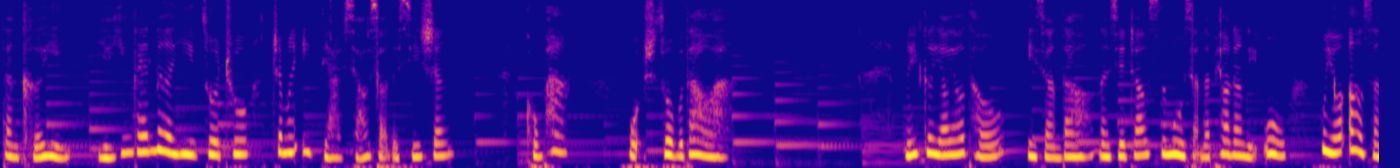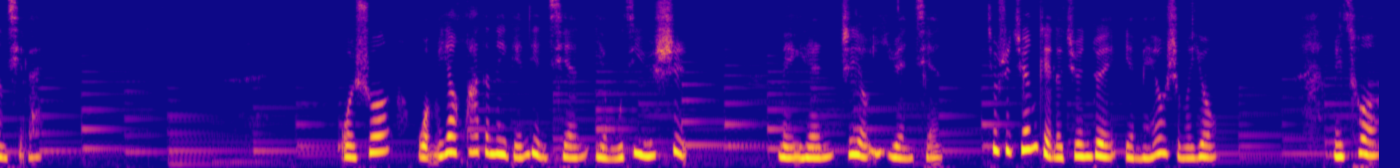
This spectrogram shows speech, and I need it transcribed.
但可以。”也应该乐意做出这么一点小小的牺牲，恐怕我是做不到啊。梅格摇摇头，一想到那些朝思暮想的漂亮礼物，不由懊丧起来。我说，我们要花的那点点钱也无济于事，每人只有一元钱，就是捐给了军队也没有什么用。没错，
